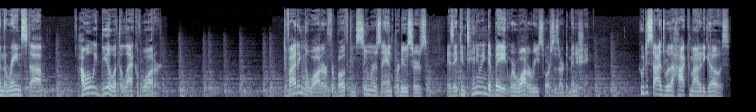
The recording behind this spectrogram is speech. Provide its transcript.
When the rains stop, how will we deal with the lack of water? Dividing the water for both consumers and producers is a continuing debate where water resources are diminishing. Who decides where the hot commodity goes?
